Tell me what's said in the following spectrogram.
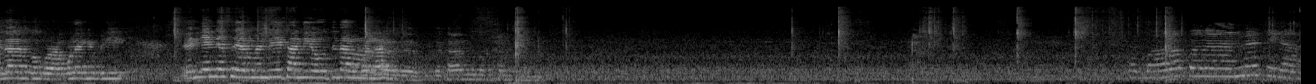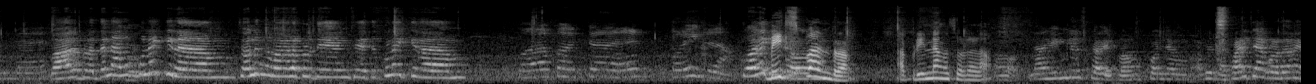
இதால இருக்க கூடாது குழைங்க இப்படி என்ன என்ன செய்யணும் தண்ணியை ஊற்றி நாங்கள் வாழைப்பழத்தை நாங்கள் குழைக்கிறோம். சொல்லுங்க வாழைப்பழத்தையும் சேர்த்து குழைக்கிறோம். மிக்ஸ் பண்றோம். அப்படின்னு நாங்க சொல்லலாம். ஓ, நாங்க இங்கிலீஷ் கலைப்போம் கொஞ்சம் அப்படி படிச்சா கூட தானே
